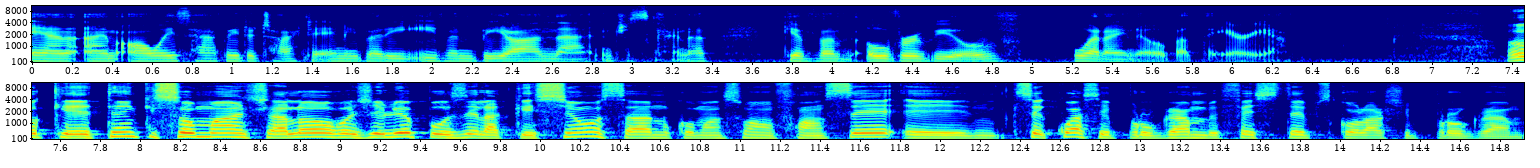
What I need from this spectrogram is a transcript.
and I'm always happy to talk to anybody even beyond that and just kind of give an overview of what I know about the area. Ok, thank you so much. Alors, je lui ai posé la question, ça, nous commençons en français. C'est quoi ce programme, First Step Scholarship Programme?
